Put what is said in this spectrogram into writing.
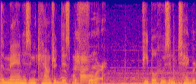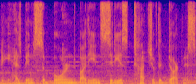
The man has encountered this before. People whose integrity has been suborned by the insidious touch of the darkness.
